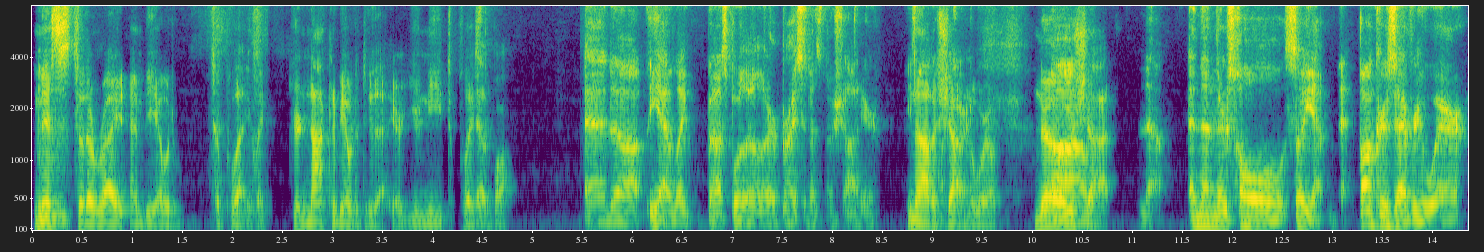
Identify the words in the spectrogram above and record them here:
miss Mm-hmm. to the right, and be able to, to play. Like you're not gonna be able to do that here. You need to place Yep. the ball. And uh yeah, like uh, spoiler alert, Bryson has no shot here. He's not a shot card. in the world. No Um, shot. No. And then there's whole so yeah, bunkers everywhere.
